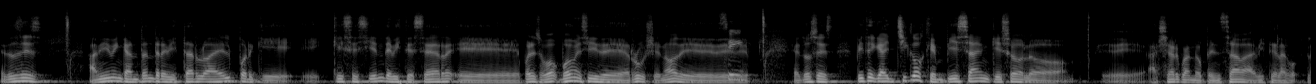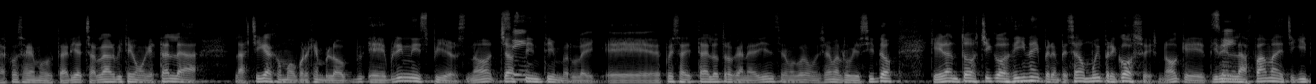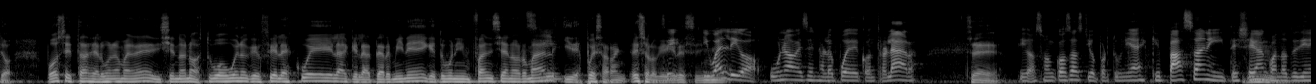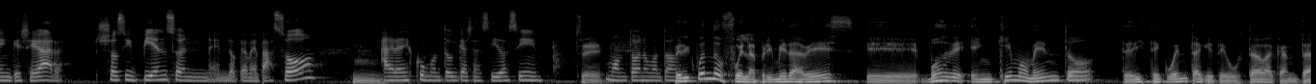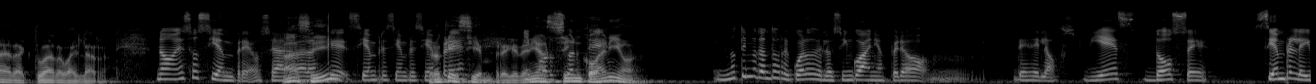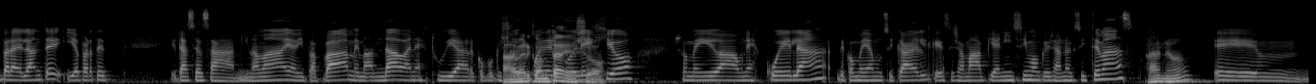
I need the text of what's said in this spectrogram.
Entonces, a mí me encantó entrevistarlo a él porque eh, qué se siente, viste, ser... eh, por eso, vos, vos me decís de Ruge, ¿no? De, de- Sí. entonces, viste que hay chicos que empiezan, que eso lo... eh, ayer cuando pensaba, viste, la- las cosas que me gustaría charlar, viste, como que están la- las chicas como, por ejemplo, eh, Britney Spears, ¿no? Justin Timberlake. eh, después ahí está el otro canadiense, no me acuerdo cómo se llama, el rubiecito, que eran todos chicos Disney, pero empezaron muy precoces, ¿no? Que tienen Sí. la fama de chiquito. Vos estás de alguna manera diciendo, no, estuvo bueno que fui a la escuela, que la terminé, que tuve una infancia normal Sí. y después arrancó. Eso es lo que querés decir. Igual digo, uno a veces no lo puede controlar. Sí. Digo, son cosas y oportunidades que pasan y te llegan Mm. cuando te tienen que llegar. Yo sí pienso en, en lo que me pasó, Mm. agradezco un montón que haya sido así. Sí. Un montón, un montón. Pero ¿y cuándo fue la primera vez, eh, vos de, en qué momento te diste cuenta que te gustaba cantar, actuar, bailar? No, eso siempre. O sea, Ah, la verdad ¿sí? es que siempre, siempre, ¿Pero siempre. qué siempre? ¿Que tenías cinco suerte- años? No tengo tantos recuerdos de los cinco años, pero mm, desde los 10, 12, siempre leí para adelante y aparte, gracias a mi mamá y a mi papá, me mandaban a estudiar. Como que yo ver, después del eso. colegio, yo me iba a una escuela de comedia musical que se llamaba Pianísimo, que ya no existe más. Ah, ¿no? Eh,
